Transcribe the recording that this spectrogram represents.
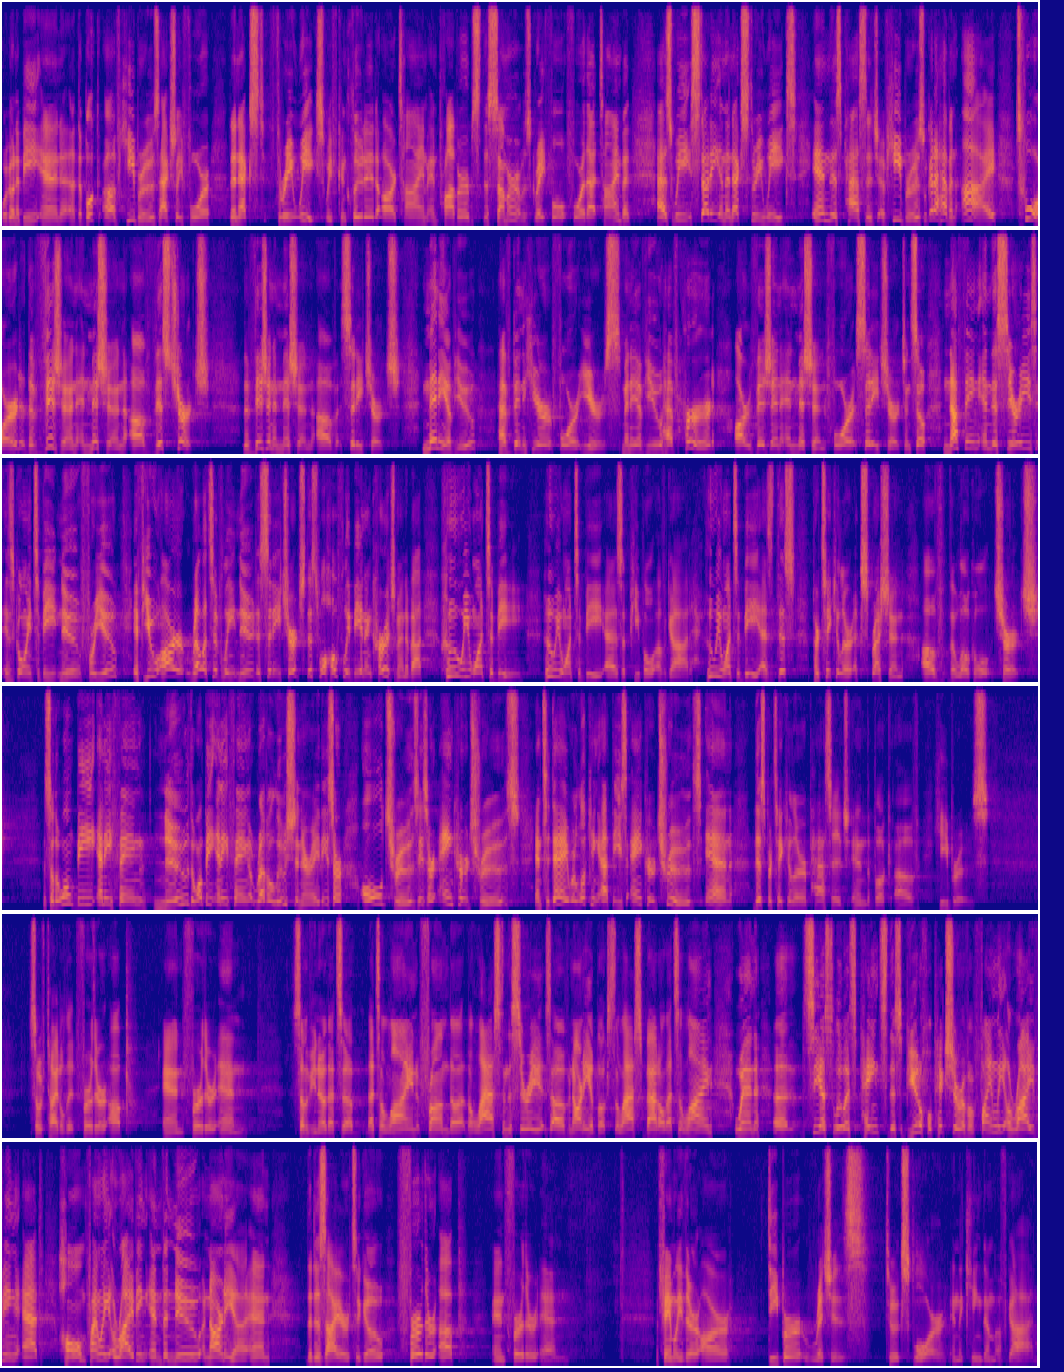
We're going to be in uh, the book of Hebrews actually for the next three weeks. We've concluded our time in Proverbs this summer. I was grateful for that time. But as we study in the next three weeks in this passage of Hebrews, we're going to have an eye toward the vision and mission of this church, the vision and mission of City Church. Many of you have been here for years. Many of you have heard our vision and mission for City Church. And so, nothing in this series is going to be new for you. If you are relatively new to City Church, this will hopefully be an encouragement about who we want to be. Who we want to be as a people of God, who we want to be as this particular expression of the local church. So there won't be anything new, there won't be anything revolutionary. These are old truths, these are anchored truths. And today we're looking at these anchored truths in this particular passage in the book of Hebrews. So we've titled it Further Up and Further In. Some of you know that's a, that's a line from the, the last in the series of Narnia books, The Last Battle. That's a line when uh, C.S. Lewis paints this beautiful picture of finally arriving at home, finally arriving in the new Narnia, and the desire to go further up and further in. Family, there are deeper riches to explore in the kingdom of God.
